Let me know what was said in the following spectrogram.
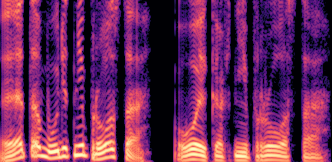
Это будет непросто. Ой, как непросто.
